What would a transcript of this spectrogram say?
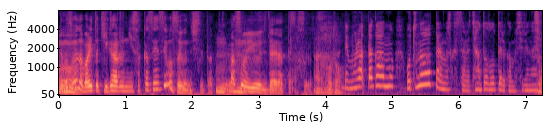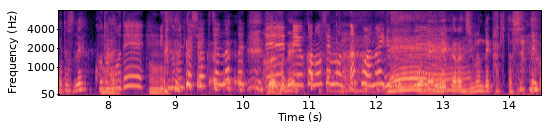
でもそういうのは割と気軽に作家先生はそういうふうにしてたっていう、うんうんまあ、そういう時代だったりする。なるほどでもらった側も大人だったらもしかしたらちゃんと取ってるかもしれないけど、そうですね。子供でうん。いつの間にか主役者になってってっていう可能性もなくはないですよね。上から自分で書き足したい。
